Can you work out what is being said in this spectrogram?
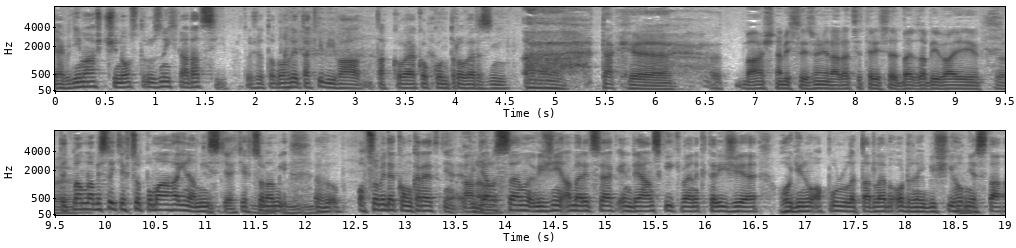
Jak vnímáš činnost různých nadací? Protože to mnohdy taky bývá takové jako kontroverzní. Uh, tak uh, máš na mysli zřejmě nadace, které se zabývají... V... Teď mám na mysli těch, co pomáhají na místě, těch, co na mí... Mm. O co mi jde konkrétně? Ano. Viděl jsem v Jižní Americe, jak indiánský kmen, který žije hodinu a půl letadlem od nejbližšího města,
